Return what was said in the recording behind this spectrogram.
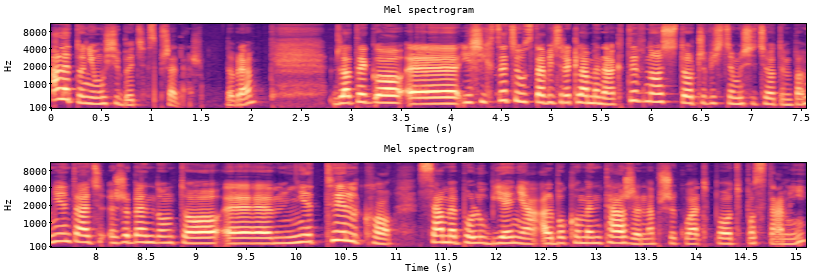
ale to nie musi być sprzedaż. Dobra? Dlatego, e, jeśli chcecie ustawić reklamę na aktywność, to oczywiście musicie o tym pamiętać, że będą to e, nie tylko same polubienia albo komentarze, na przykład pod postami,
